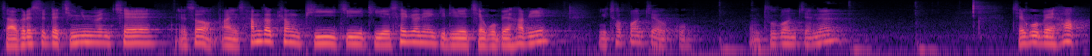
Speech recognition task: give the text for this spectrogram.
자, 그랬을 때 직립면체에서 아니 삼각형 BGD의 세 변의 길이의 제곱의 합이 이게 첫 번째였고 두 번째는 제곱의 합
